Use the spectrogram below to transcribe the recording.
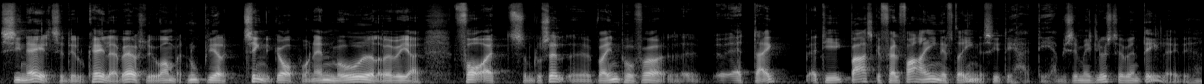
signal til det lokale erhvervsliv om, at nu bliver tingene gjort på en anden måde, eller hvad ved jeg, for at, som du selv var inde på før, at der ikke at de ikke bare skal falde fra en efter en og sige, det har, det har vi simpelthen ikke lyst til at være en del af det her.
